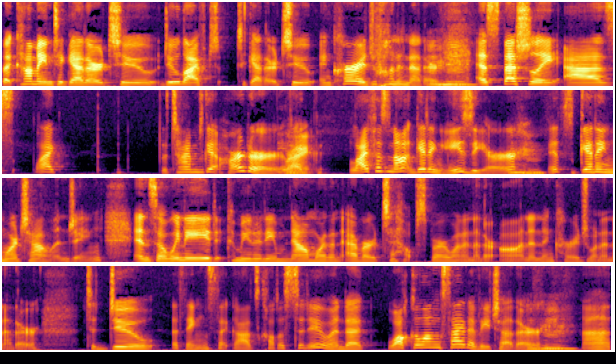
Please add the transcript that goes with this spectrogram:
but coming together to do life t- together to encourage one another mm-hmm. especially as like the times get harder Right. like life is not getting easier it's getting more challenging and so we need community now more than ever to help spur one another on and encourage one another to do the things that god's called us to do and to walk alongside of each other uh,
